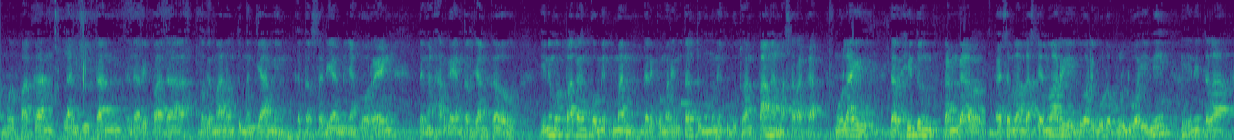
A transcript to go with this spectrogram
merupakan lanjutan daripada bagaimana untuk menjamin ketersediaan minyak goreng dengan harga yang terjangkau. Ini merupakan komitmen dari pemerintah untuk memenuhi kebutuhan pangan masyarakat. Mulai terhitung tanggal 19 eh, Januari 2022 ini, ini telah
